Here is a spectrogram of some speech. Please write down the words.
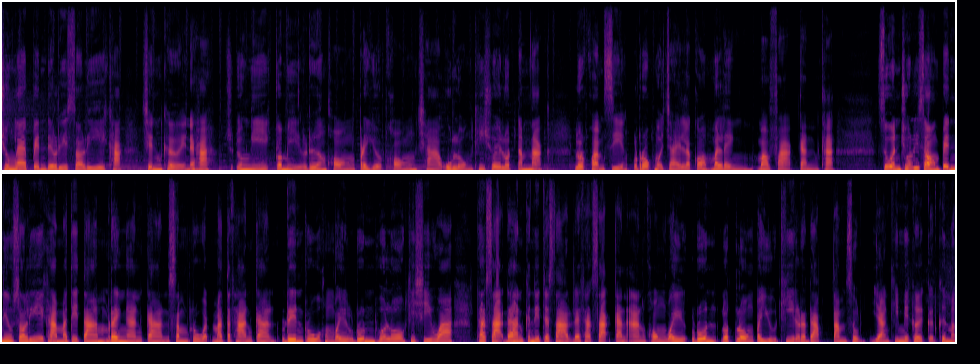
ช่วงแรกเป็นเดลี่สอรี่ค่ะ เช่นเคยนะคะช่วงนี้ก็มีเรื่องของประโยชน์ของชาอูหลงที่ช่วยลดน้ำหนัก ลดความเสี่ยงโรคหัวใจแล้วก็มะเร็งมาฝากกันค่ะ ส่วนช่วงที่ 2 เป็นนิวซอรี่ค่ะ มาติดตามรายงานการสำรวจมาตรฐานการเรียนรู้ของวัยรุ่นทั่วโลกที่ชี้ว่า ทักษะด้านคณิตศาสตร์ และทักษะการอ่านของวัยรุ่นลดลงไปอยู่ที่ระดับต่ำสุดอย่างที่ไม่เคยเกิดขึ้นมา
